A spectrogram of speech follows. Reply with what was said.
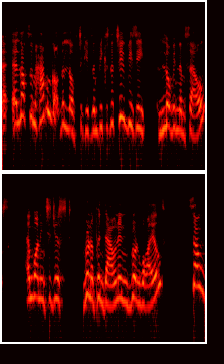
A a lot of them haven't got the love to give them because they're too busy loving themselves and wanting to just run up and down and run wild. So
